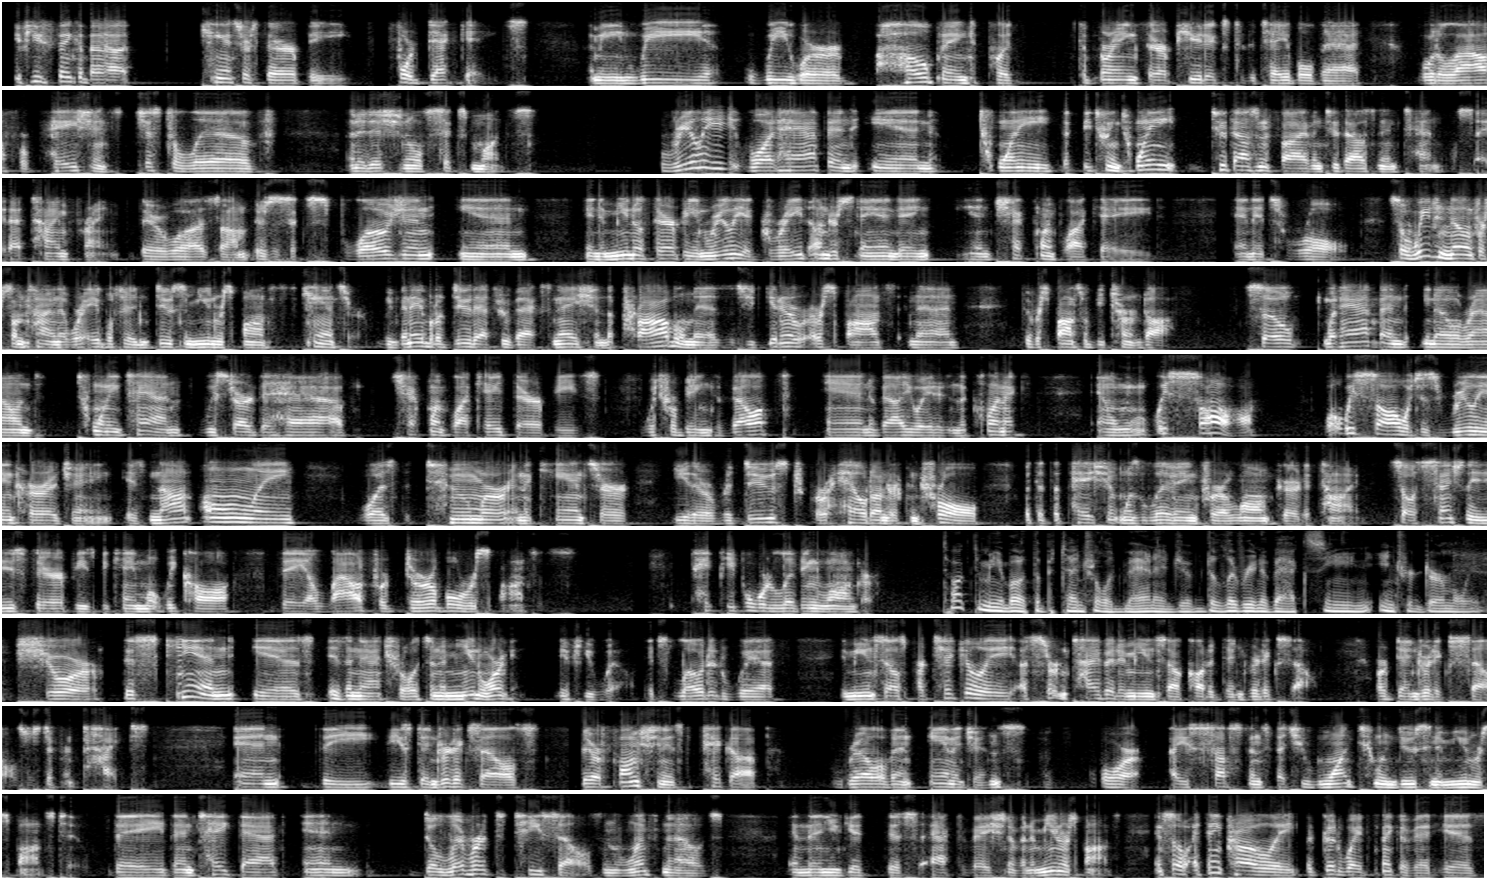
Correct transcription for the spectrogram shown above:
If you think about cancer therapy for decades, I mean, we we were hoping to put to bring therapeutics to the table that would allow for patients just to live an additional six months. Really what happened in 20 between 20 2005 and 2010 we'll say that time frame there was um, there's this explosion in in immunotherapy and really a great understanding in checkpoint blockade and its role so we've known for some time that we're able to induce immune responses to cancer. We've been able to do that through vaccination. The problem is is you'd get a response and then the response would be turned off. So what happened you know around 2010, we started to have checkpoint blockade therapies, which were being developed and evaluated in the clinic. And what we saw, what we saw, which is really encouraging, is not only was the tumor and the cancer either reduced or held under control, but that the patient was living for a long period of time. So essentially, these therapies became what we call they allowed for durable responses. People were living longer. Talk to me about the potential advantage of delivering a vaccine intradermally. Sure. The skin is is a natural, it's an immune organ, if you will. It's loaded with immune cells, particularly a certain type of immune cell called a dendritic cell or dendritic cells. There's different types. And the these dendritic cells, their function is to pick up relevant antigens or a substance that you want to induce an immune response to. They then take that and deliver it to T cells in the lymph nodes, and then you get this activation of an immune response. And so I think probably a good way to think of it is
